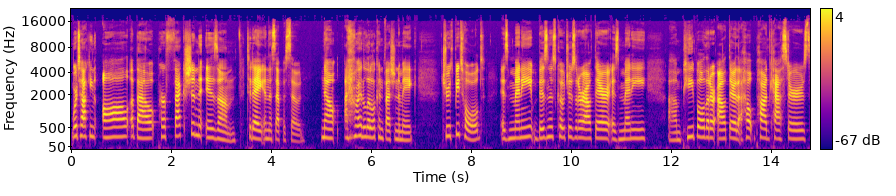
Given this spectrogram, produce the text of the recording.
we're talking all about perfectionism today in this episode. Now, I have a little confession to make. Truth be told, as many business coaches that are out there, as many um, people that are out there that help podcasters,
